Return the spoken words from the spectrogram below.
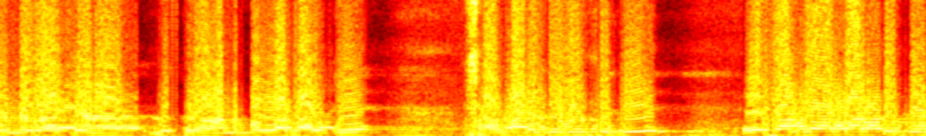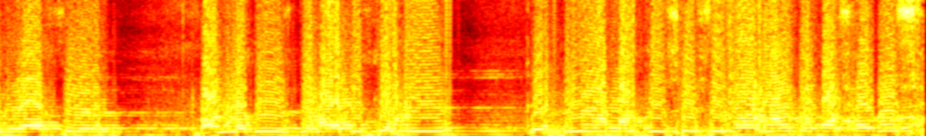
ধন্যবাদ জনাব লুকুরহমান মোল্লা ভাইকে। সম্মানিত উপস্থিতি, এই পর্যায়ে বক্তব্য নিয়ে আছেন বাংলাদেশ জামাত ইসলামী কেন্দ্রীয় মন্ত্রী শিশুর অন্যতম সদস্য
